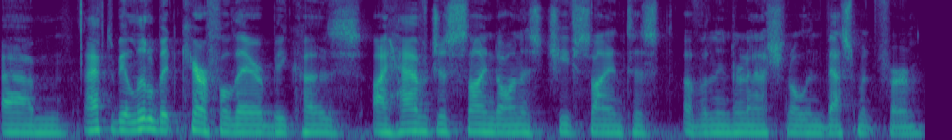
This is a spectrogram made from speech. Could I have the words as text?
um, I have to be a little bit careful there because I have just signed on as chief scientist of an international investment firm,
